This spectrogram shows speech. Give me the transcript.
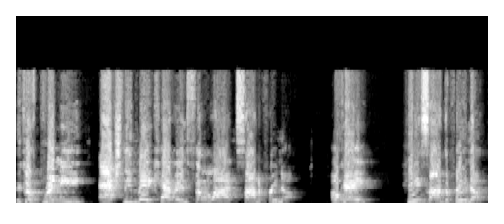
because Brittany actually made Kevin Federline sign a prenup. Okay, he signed the prenup,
